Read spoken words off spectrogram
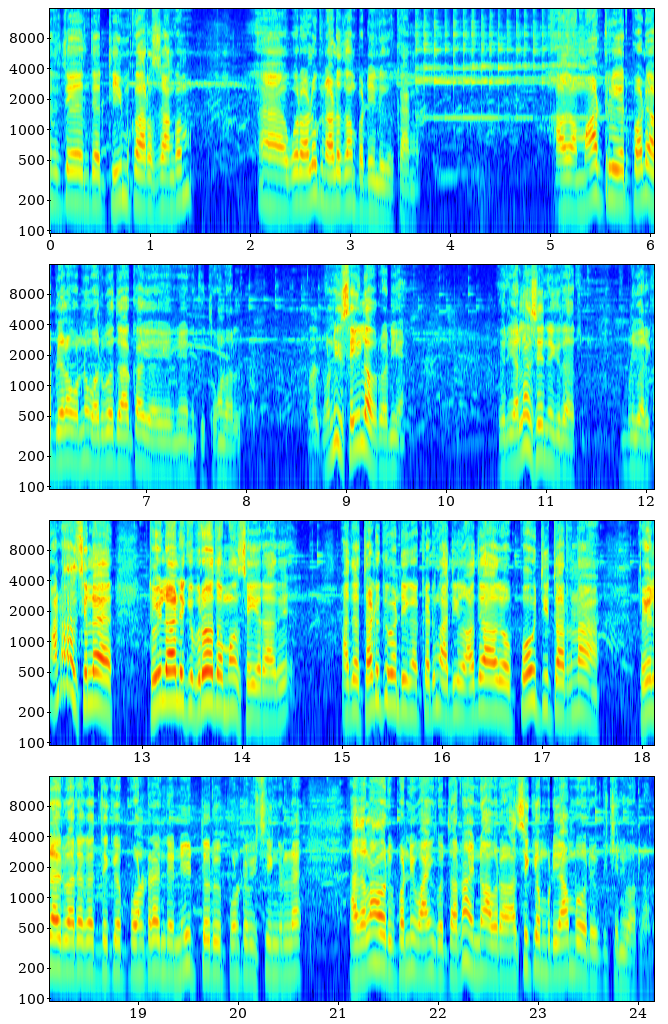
இந்த- இந்த திமுக அரசாங்கம் ஆஹ், ஓரளவுக்கு நல்லது தான் பண்ணிட்டு இருக்காங்க. அது மாற்று ஏற்பாடு அப்படியெல்லாம் ஒன்றும் வருவதாக எ- எனக்கு தோணலை. ஒன்றும் செய்யல அவர் ஒன்றியும் இவர் எல்லாம் செஞ்சுக்கிறார். இப்படி வரைக்கும். ஆனால் சில தொழிலாளிக்கு விரோதமாக செய்கிறாரு அதை தடுக்க வேண்டிய கடுங்க அதிகம். அதை அதை போத்திட்டாருன்னா தொழிலாளி வர்க்கத்துக்கு போன்ற இந்த நீட் தேர்வு போன்ற விஷயங்களில் அதெல்லாம் அவர் பண்ணி வாங்கி கொடுத்தாருன்னா இன்னும் அவரை அசைக்க முடியாமல் ஒரு பிரச்சனை வரலாம்.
